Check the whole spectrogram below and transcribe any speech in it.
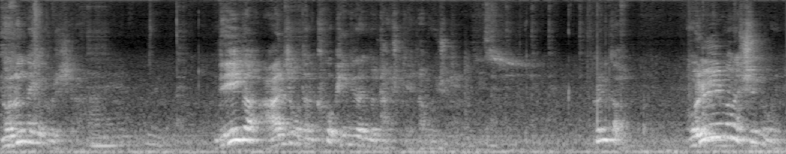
너는 내게 부르시자. 네가 알지 못하는 크고 비밀한 걸다 줄게. 나 보여줄게. 그러니까 얼마나 쉬운 모릅니다.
